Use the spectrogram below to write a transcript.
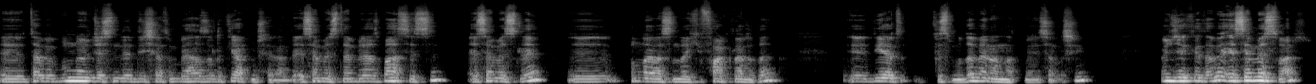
e, tabii bunun öncesinde Dişat'ın bir hazırlık yapmış herhalde. SMS'ten biraz bahsetsin. SMS ile e, bunun arasındaki farkları da e, diğer kısmı da ben anlatmaya çalışayım. Öncelikle tabii SMS var.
